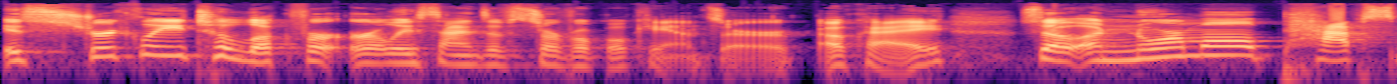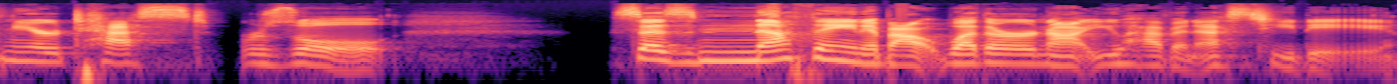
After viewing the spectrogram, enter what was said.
is strictly to look for early signs of cervical cancer. Okay. So a normal pap smear test result says nothing about whether or not you have an STD.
